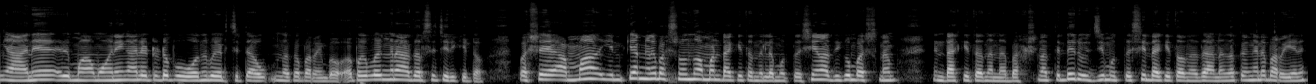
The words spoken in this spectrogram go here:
ഞാൻ മോനെങ്ങാനും ഇട്ടിട്ട് പോകുമെന്ന് പേടിച്ചിട്ടാവും എന്നൊക്കെ പറയുമ്പോൾ അപ്പോൾ ഇവ ഇങ്ങനെ ആദർശിച്ചിരിക്കും കേട്ടോ പക്ഷേ അമ്മ എനിക്ക് അങ്ങനെ ഭക്ഷണമൊന്നും അമ്മ ഉണ്ടാക്കി തന്നില്ല. മുത്തശ്ശിയാണ് അധികം ഭക്ഷണം ഉണ്ടാക്കി തന്നെ ഭക്ഷണത്തിന്റെ രുചി മുത്തശ്ശി ഉണ്ടാക്കി തന്നതാണ് എന്നൊക്കെ ഇങ്ങനെ പറയുന്നത്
